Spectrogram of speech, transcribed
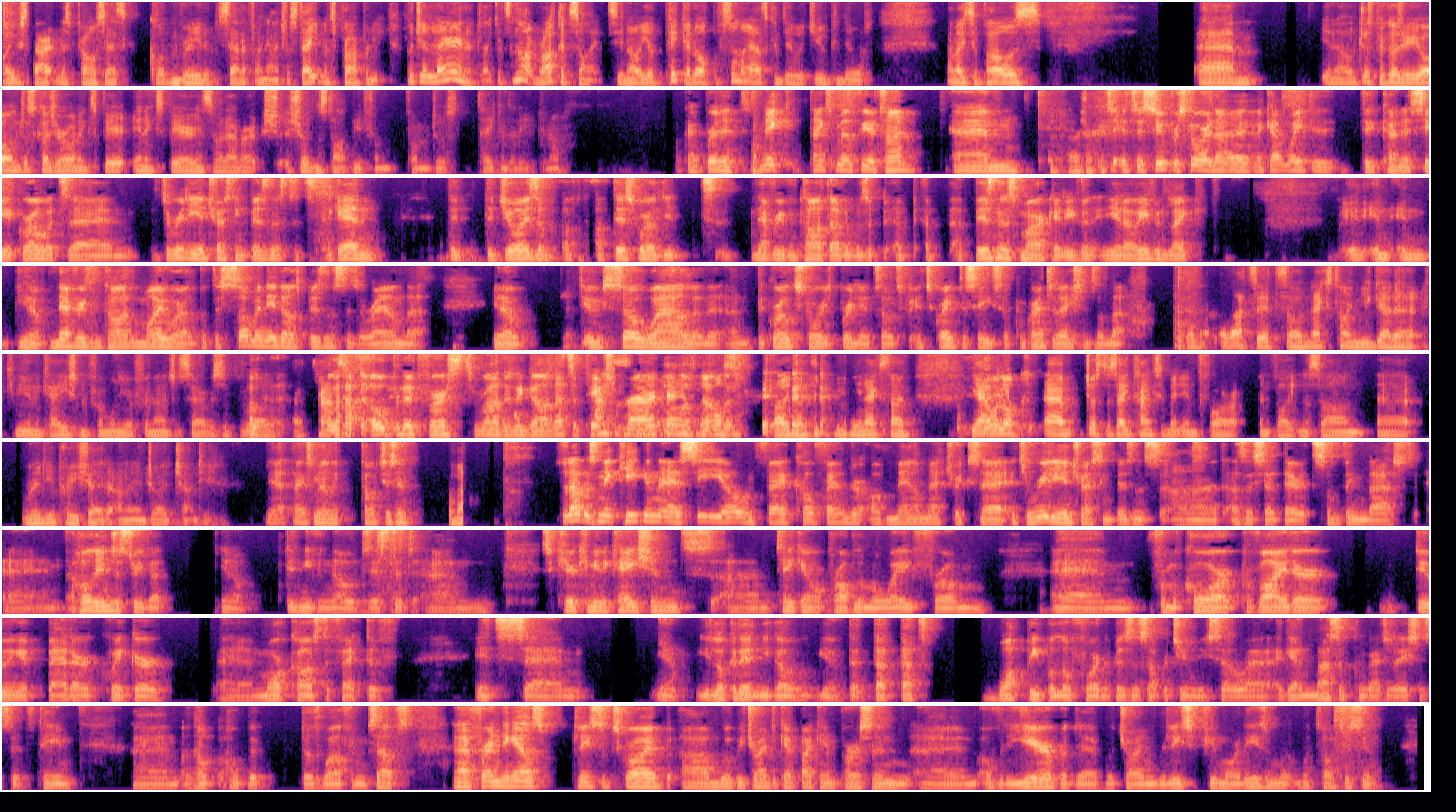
I was starting this process, couldn't read a set of financial statements properly, but you learn it. Like it's not rocket science, you know, you'll pick it up. If someone else can do it, you can do it. And I suppose um, you know, just because you're young, just because you're inexperienced or whatever, sh- shouldn't stop you from from just taking the leap. You know. Okay, brilliant, Nick. Thanks, Mil, for your time. Um, pleasure. It's, it's a super story, and I, I can't wait to, to kind of see it grow. It's um, it's a really interesting business. It's again the, the joys of, of, of this world. You never even thought that it was a, a, a business market. Even you know, even like in, in in you know, never even thought in my world. But there's so many of those businesses around that you know, doing so well and and the growth story is brilliant. So it's it's great to see. So congratulations on that. Well, that's it. So next time you get a, communication from one of your financial services oh, providers, oh, well, have to open it first rather than go. That's a picture. Are that oh, yeah, me next time. Yeah. Well, look. Um, just to say thanks a million for inviting us on. Uh, really appreciate it, and I enjoyed chatting to you. Yeah. Thanks, Millie. Talk to you soon. So that was Nick Keegan, uh, CEO and co-founder of Mail Metrics. Uh, it's a really interesting business, and as I said there, it's something that um, a whole industry that you know didn't even know existed. Um, secure communications, um, taking our problem away from um, from a core provider, doing it better, quicker, uh, more cost effective. It's um, you know you look at it and you go, you know that that that's what people look for in a business opportunity. So uh, again, massive congratulations to the team, um, and hope hope it does well for themselves. Uh, for anything else, please subscribe. Um, we'll be trying to get back in person um, over the year, but uh, we'll try and release a few more of these, and we'll, we'll talk to you soon.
